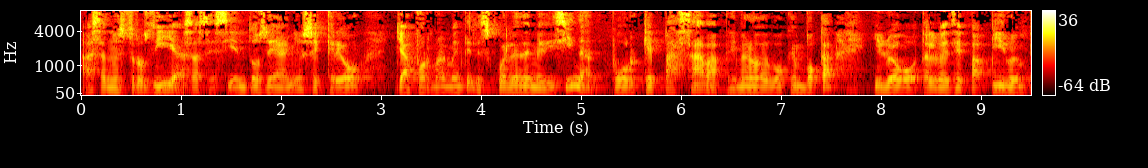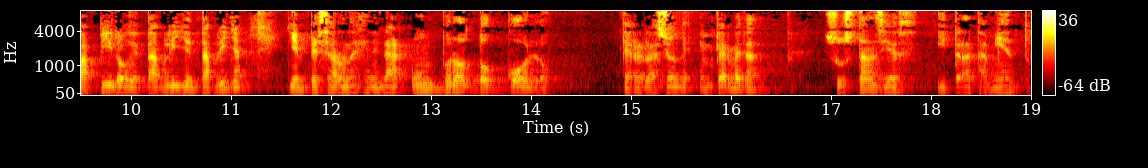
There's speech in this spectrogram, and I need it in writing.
hasta nuestros días, hace cientos de años se creó ya formalmente la escuela de medicina, porque pasaba primero de boca en boca y luego tal vez de papiro en papiro, de tablilla en tablilla, y empezaron a generar un protocolo de relación de enfermedad, sustancias y tratamiento.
